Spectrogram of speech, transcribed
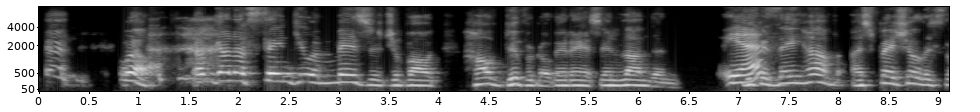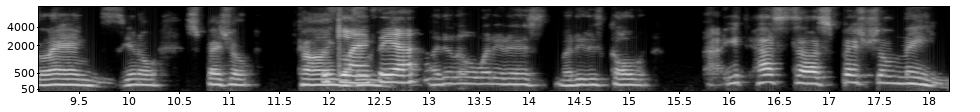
well, I'm gonna send you a message about how difficult it is in London yeah because they have a special slangs, you know, special kind slangs, yeah. I don't know what it is, but it is called. uh, it has a special name.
